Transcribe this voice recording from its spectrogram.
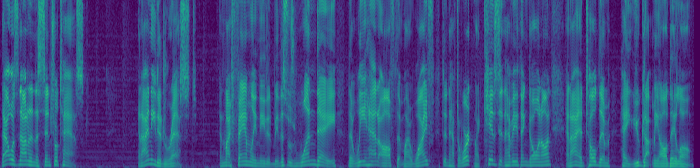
that was not an essential task and I needed rest and my family needed me. This was one day that we had off that my wife didn't have to work, my kids didn't have anything going on, and I had told them, "Hey, you got me all day long."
